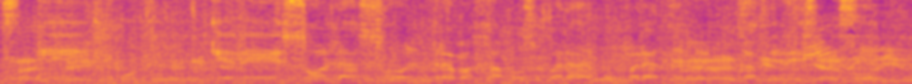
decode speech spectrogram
que, que, de sol a sol trabajamos para, para tener un café de especialidad.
